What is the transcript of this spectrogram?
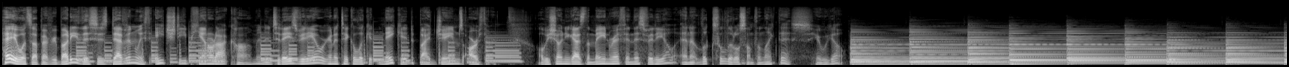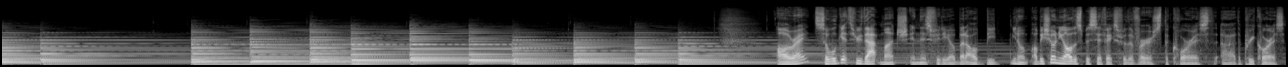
Hey, what's up, everybody? This is Devin with HDPiano.com, and in today's video, we're going to take a look at Naked by James Arthur. I'll be showing you guys the main riff in this video, and it looks a little something like this. Here we go. All right, so we'll get through that much in this video, but I'll be, you know, I'll be showing you all the specifics for the verse, the chorus, uh, the pre-chorus.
